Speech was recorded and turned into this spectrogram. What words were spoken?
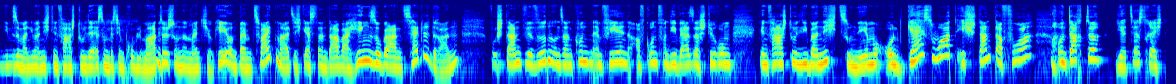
nehmen Sie mal lieber nicht den Fahrstuhl, der ist so ein bisschen problematisch. Und dann meinte ich, okay. Und beim zweiten Mal, als ich gestern da war, hing sogar ein Zettel dran, wo stand, wir würden unseren Kunden empfehlen, aufgrund von diverser Störungen den Fahrstuhl lieber nicht zu nehmen. Und guess what? Ich stand davor und dachte, jetzt erst recht.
